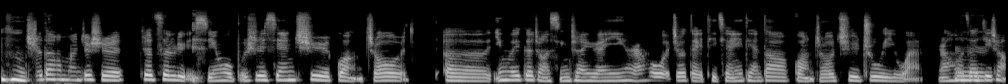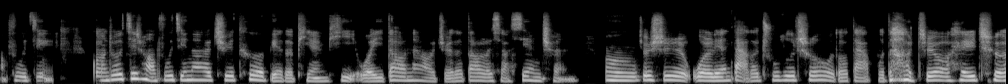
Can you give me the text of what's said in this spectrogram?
你知道吗？就是这次旅行，我不是先去广州，呃，因为各种行程原因，然后我就得提前一天到广州去住一晚，然后在机场附近。广州机场附近那个区特别的偏僻，我一到那，我觉得到了小县城，嗯，就是我连打个出租车我都打不到，只有黑车。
